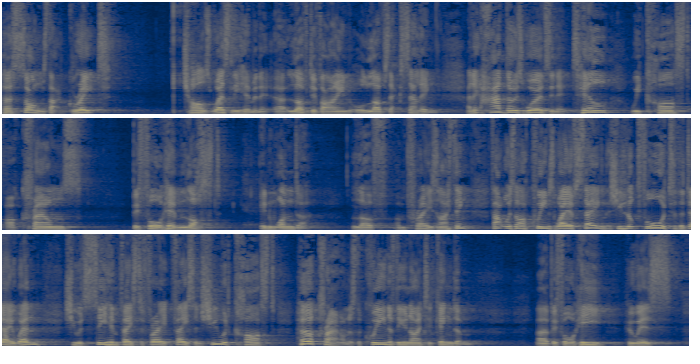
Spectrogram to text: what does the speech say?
her songs that great Charles Wesley hymn in it, uh, Love Divine All Loves Excelling. And it had those words in it till we cast our crowns before him, lost in wonder love and praise. And I think that was our Queen's way of saying that she looked forward to the day when she would see him face to face and she would cast her crown as the Queen of the United Kingdom uh, before he who is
